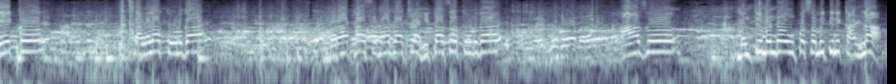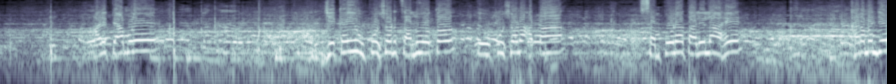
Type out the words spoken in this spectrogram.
एक चांगला तोडगा मराठा समाजाच्या हिताचा तोडगा आज मंत्रिमंडळ उपसमितीने काढला. आणि त्यामुळे जे काही उपोषण चालू होतं ते उपोषण आता संपवण्यात आलेलं आहे. खरं म्हणजे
